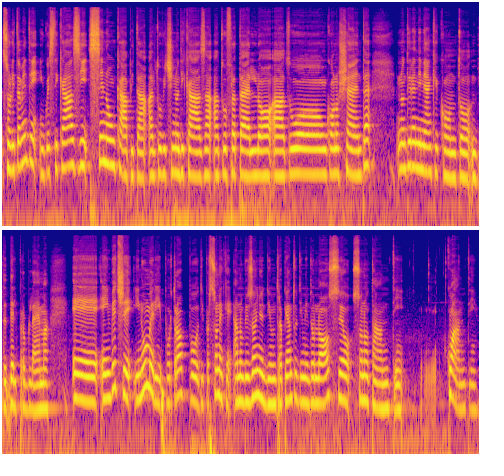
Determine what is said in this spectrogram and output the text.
solitamente in questi casi se non capita al tuo vicino di casa, a tuo fratello, a tuo conoscente, non ti rendi neanche conto de- del problema. E-, e, invece i numeri purtroppo di persone che hanno bisogno di un trapianto di midollo osseo sono tanti. Quanti?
